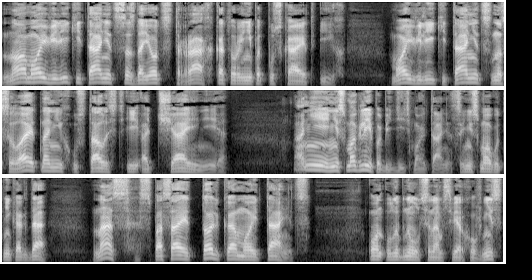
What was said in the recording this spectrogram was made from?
но мой великий танец создает страх, который не подпускает их. Мой великий танец насылает на них усталость и отчаяние. Они не смогли победить мой танец и не смогут никогда. Нас спасает только мой танец. Он улыбнулся нам сверху вниз,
